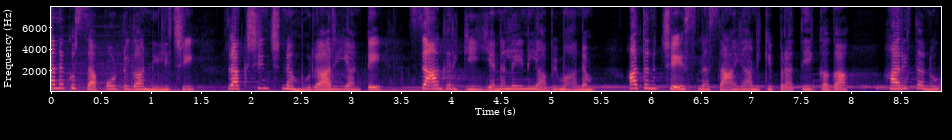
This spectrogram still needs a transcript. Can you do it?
తనకు సపోర్టుగా నిలిచి రక్షించిన మురారి అంటే సాగర్కి ఎనలేని అభిమానం. అతను చేసిన సాయానికి ప్రతీకగా హరితను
